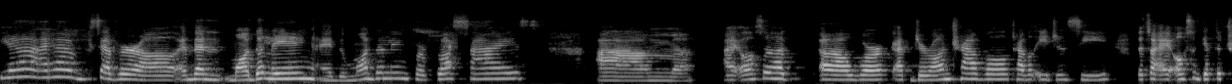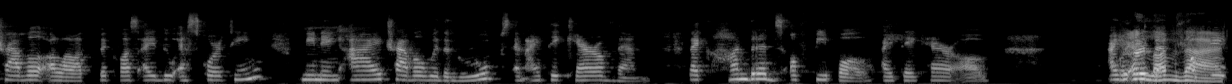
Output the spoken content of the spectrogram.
yeah, I have several. And then modeling. I do modeling for plus size. Um, I also had uh, work at Geron Travel Travel Agency. That's why I also get to travel a lot because I do escorting, meaning I travel with the groups and I take care of them. Like hundreds of people I take care of. I, Wait, I love that. Okay,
